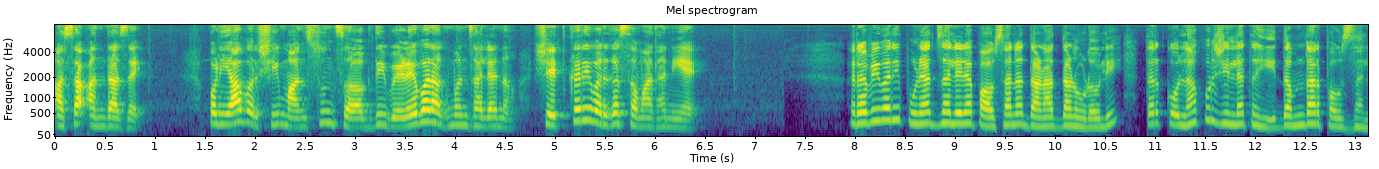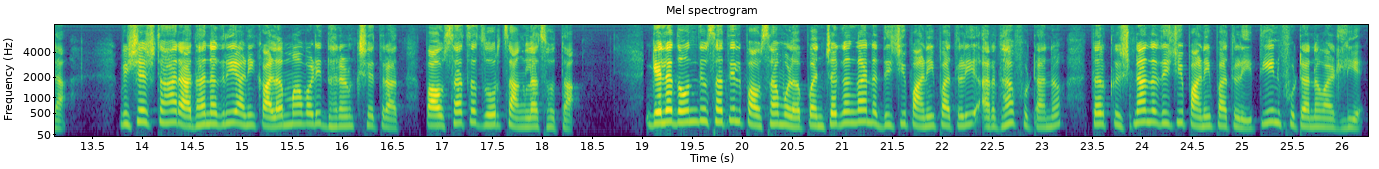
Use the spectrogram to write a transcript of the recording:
असा अंदाज आहे. पण यावर्षी मान्सूनचं अगदी वेळेवर आगमन झाल्यानं शेतकरी वर्ग समाधानी आहे. रविवारी पुण्यात झालेल्या पावसानं दाणातदाण उडवली तर कोल्हापूर जिल्ह्यातही दमदार पाऊस झाला. विशेषतः राधानगरी आणि काळम्मावाडी धरण क्षेत्रात पावसाचा जोर चांगलाच होता. गेल्या दोन दिवसातील पावसामुळं पंचगंगा नदीची पाणी पातळी अर्धा फुटानं तर कृष्णा नदीची पाणी पातळी तीन फुटानं वाढली आहे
